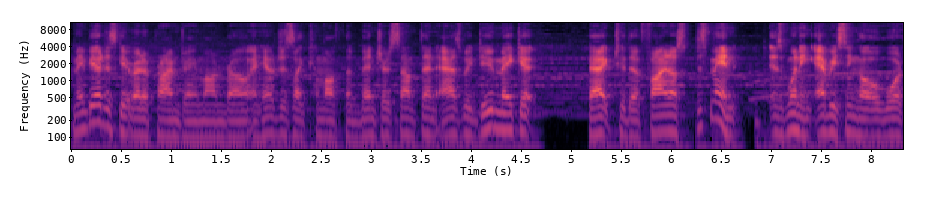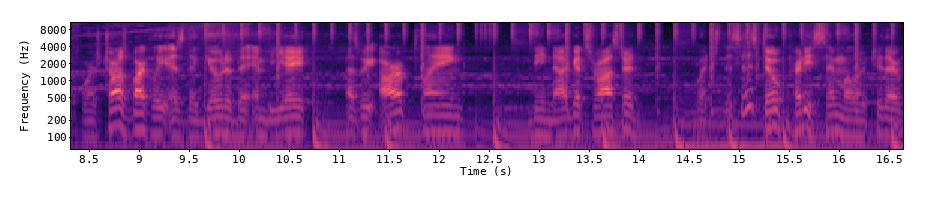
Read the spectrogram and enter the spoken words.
maybe I'll just get rid of Prime Draymond, bro, and he'll just like come off the bench or something. As we do make it back to the finals. This man is winning every single award for us. Charles Barkley is the GOAT of the NBA as we are playing the Nuggets roster, which this is still pretty similar to their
